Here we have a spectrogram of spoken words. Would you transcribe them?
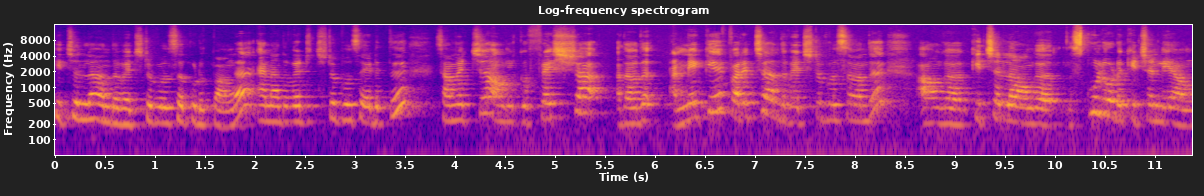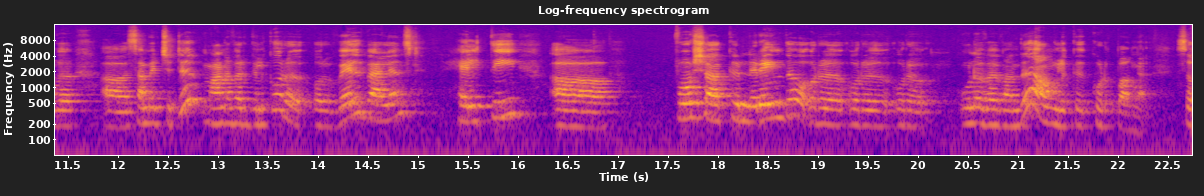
கிச்சனில் அந்த வெஜிடபிள்ஸை கொடுப்பாங்க. அண்ட் அந்த வெஜிடபிள்ஸ் எடுத்து சமைச்சு அவங்களுக்கு ஃப்ரெஷ்ஷாக அதாவது அன்னைக்கே பறிச்ச அந்த வெஜிடபிள்ஸை வந்து அவங்க கிச்சனில் அவங்க ஸ்கூலோட கிச்சன்லேயே அவங்க uh, சமைச்சிட்டு மாணவர்களுக்கு ஒரு ஒரு வெல் பேலன்ஸ்ட் ஹெல்த்தி போஷாக்கு நிறைந்த ஒரு ஒரு ஒரு உணவை வந்து அவங்களுக்கு கொடுப்பாங்க. ஸோ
